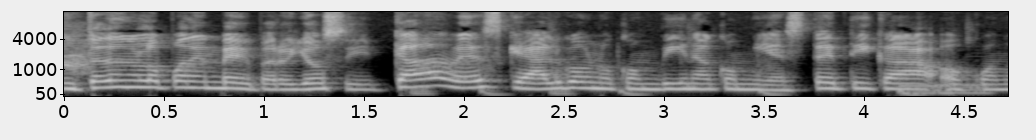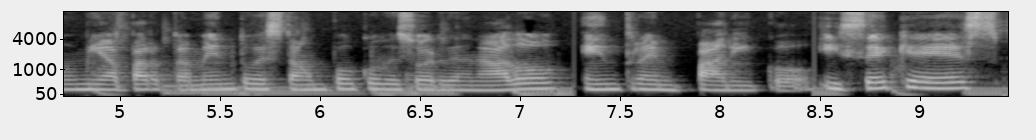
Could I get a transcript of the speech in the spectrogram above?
Ustedes no lo pueden ver, pero yo sí. Cada vez que algo no combina con mi estética o cuando mi apartamento está un poco desordenado, entro en pánico. Y sé que es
